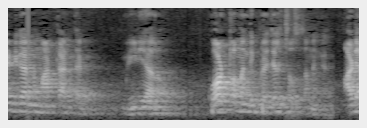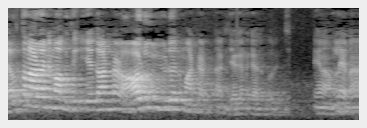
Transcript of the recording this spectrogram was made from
రెడ్డి గారిని మాట్లాడతాడు మీడియాలో. కోట్ల మంది ప్రజలు చూస్తున్నాం కదా. ఆడు వెళ్తున్నాడని మాకు ఏదో అంటున్నాడు. ఆడు వీడు అని మాట్లాడుతున్నాడు జగన్ గారి గురించి. నేను అనలేనా?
